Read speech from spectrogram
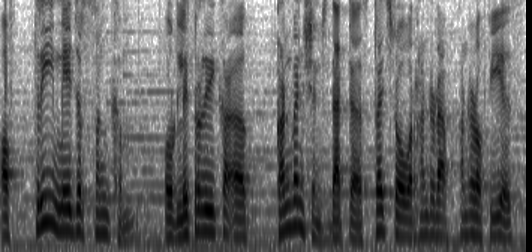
of three major Sangam or literary uh, conventions that uh, stretched over 100 of, 100 of years,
